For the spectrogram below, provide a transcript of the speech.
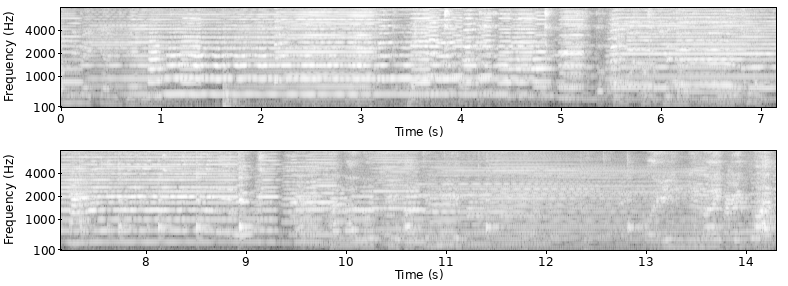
বন্দি মেয়েকে আমি দিয়ে পূর্ণিমাকে ভাত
